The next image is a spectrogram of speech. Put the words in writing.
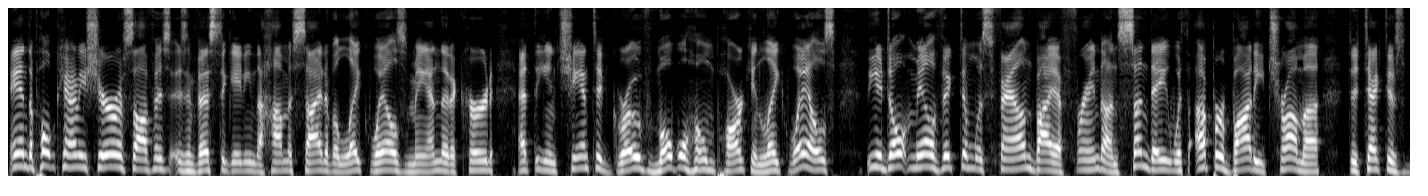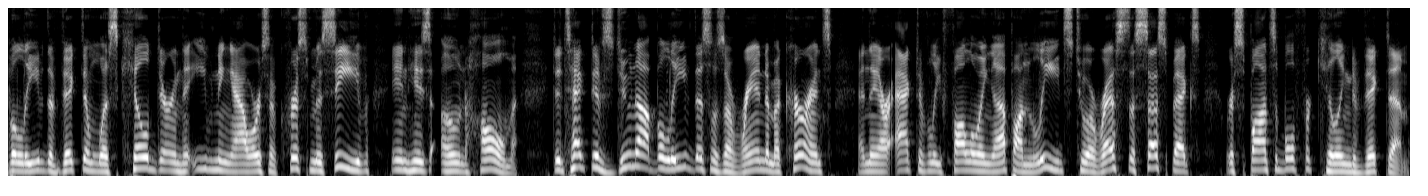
And the Polk County Sheriff's Office is investigating the homicide of a Lake Wales man that occurred at the Enchanted Grove Mobile Home Park in Lake Wales. The adult male victim was found by a friend on Sunday with upper body trauma. Detectives believe the victim was killed during the evening hours of Christmas Eve in his own home. Detectives do not believe this was a random occurrence, and they are actively following up on leads to arrest the suspects responsible for killing the victim.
